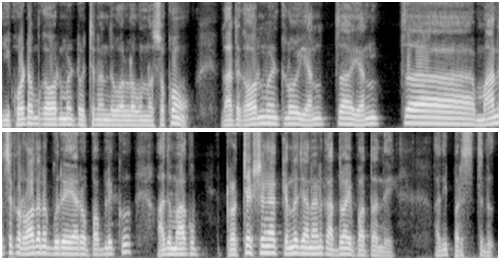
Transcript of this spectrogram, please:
ఈ కూటమి గవర్నమెంట్ వచ్చినందువల్ల ఉన్న సుఖం గత గవర్నమెంట్లో ఎంత ఎంత మానసిక రోదనకు గురయ్యారో పబ్లిక్ అది మాకు ప్రత్యక్షంగా కింద జనానికి అర్థమైపోతుంది. అది పరిస్థితులు.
